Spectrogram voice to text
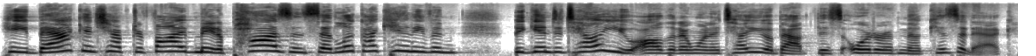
He, back in chapter 5, made a pause and said, Look, I can't even begin to tell you all that I want to tell you about this order of Melchizedek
